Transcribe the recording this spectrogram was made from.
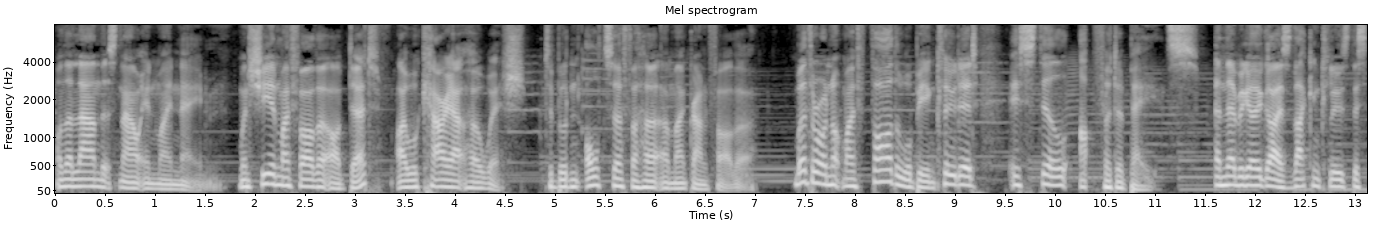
on the land that's now in my name. When she and my father are dead, I will carry out her wish to build an altar for her and my grandfather. Whether or not my father will be included is still up for debate. And there we go, guys. That concludes this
